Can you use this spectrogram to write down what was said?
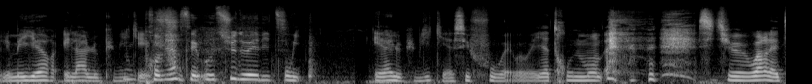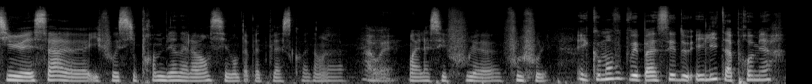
les meilleurs. Et là, le public est. Première, c'est au-dessus de Elite. Oui. Et là, le public est assez fou. Ouais, il y a trop de monde. si tu veux voir la team USA, euh, il faut s'y prendre bien à l'avance, sinon t'as pas de place quoi. Dans la... Ah ouais. Ouais, là c'est full, euh, full, full. Et comment vous pouvez passer de élite à première?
